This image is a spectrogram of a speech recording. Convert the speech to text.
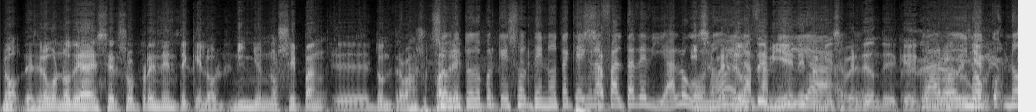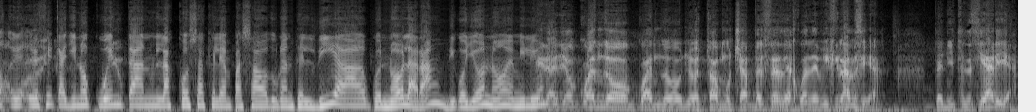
No, desde luego no deja de ser sorprendente que los niños no sepan eh, dónde trabajan sus padres. Sobre todo porque eso denota que hay una falta de diálogo, y saber ¿no? de en dónde la viene familia. también, saber de dónde... Que, claro, como y nos no, decían- no, es decir, que allí no cuentan las cosas que le han pasado durante el día, pues no hablarán, digo yo, ¿no, Emilio? Mira, yo cuando, cuando yo he estado muchas veces de juez de vigilancia penitenciaria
